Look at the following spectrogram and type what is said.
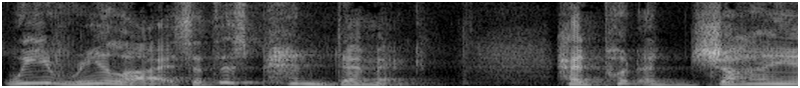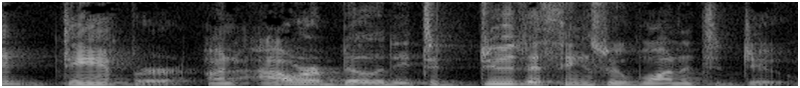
we realized that this pandemic had put a giant damper on our ability to do the things we wanted to do.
